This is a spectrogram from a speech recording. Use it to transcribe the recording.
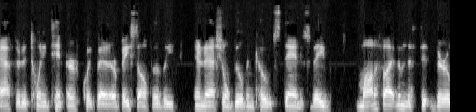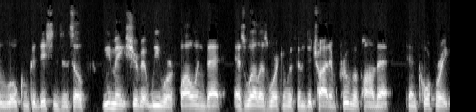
after the 2010 earthquake that are based off of the International Building Code standards. They've modified them to fit their local conditions. And so we made sure that we were following that as well as working with them to try to improve upon that to incorporate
